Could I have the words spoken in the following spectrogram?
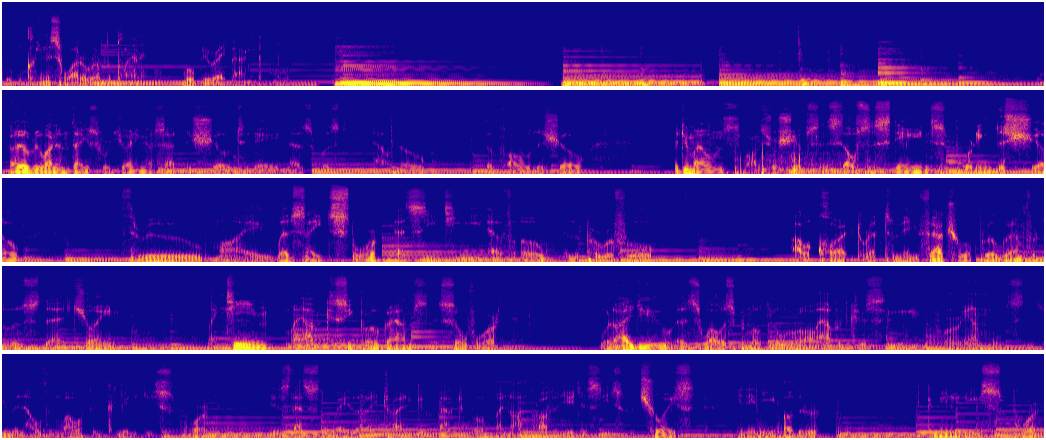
with the cleanest water on the planet. We'll be right back. Everyone, and thanks for joining us at the show today. And as most of you now know that follow this show, I do my own sponsorships and self sustain supporting this show through my website store at CTFO and the peripheral a la carte direct manufacturer program for those that join my team, my advocacy programs, and so forth. What I do, as well as promote the overall advocacy for animals and human health and wealth and community support, is that's the way that I try to give back to both my nonprofit agencies of choice and any other community support,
